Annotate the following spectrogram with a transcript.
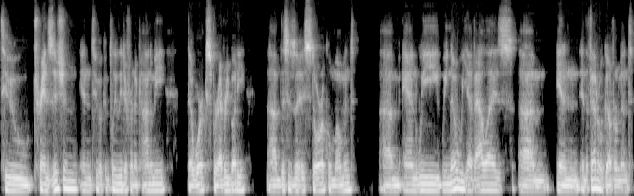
to transition into a completely different economy that works for everybody. Um, this is a historical moment. Um, and we we know we have allies um, in in the federal government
